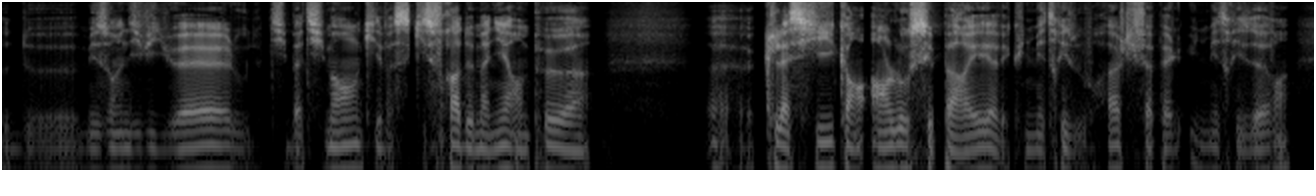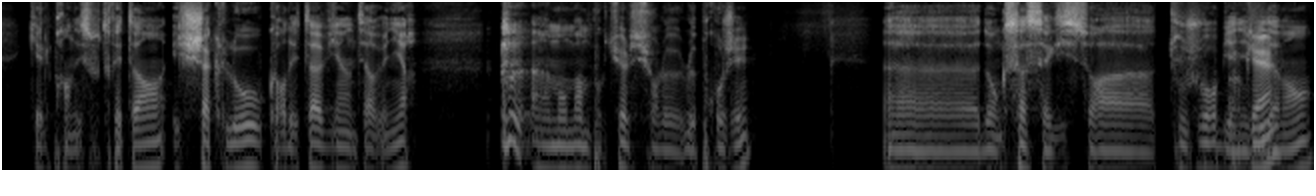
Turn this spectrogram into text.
de maisons individuelles ou de petits bâtiments, qui, va, qui se fera de manière un peu euh, classique, en, en lots séparés, avec une maîtrise d'ouvrage qui s'appelle une maîtrise d'œuvre, qui elle prend des sous-traitants, et chaque lot ou corps d'État vient intervenir à un moment ponctuel sur le, le projet. Donc ça, ça existera toujours, bien évidemment.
